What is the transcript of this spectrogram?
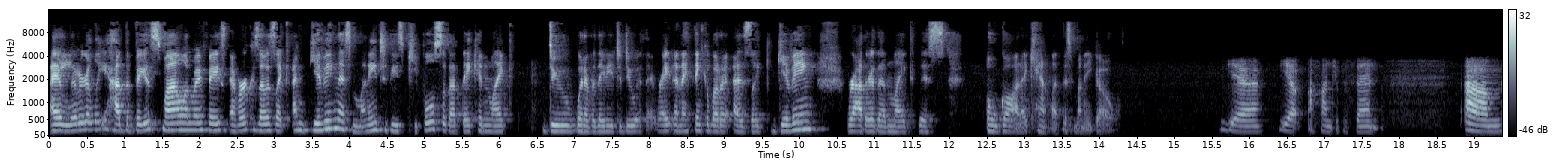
I literally had the biggest smile on my face ever because I was like, I'm giving this money to these people so that they can like do whatever they need to do with it. Right. And I think about it as like giving rather than like this, oh God, I can't let this money go. Yeah. Yep. A hundred percent. Um,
